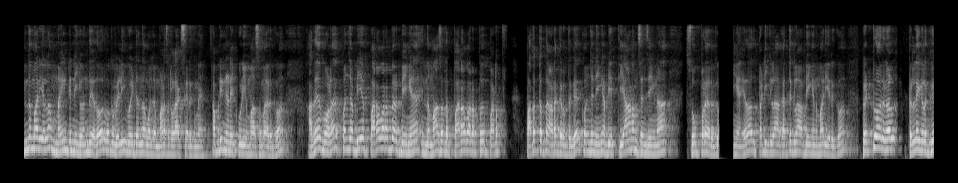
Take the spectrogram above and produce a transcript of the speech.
இந்த மாதிரியெல்லாம் மைண்ட் இன்றைக்கி வந்து ஏதோ ஒரு பக்கம் வெளியே போயிட்டு இருந்தால் கொஞ்சம் மனசு ரிலாக்ஸாக இருக்குமே அப்படின்னு நினைக்கக்கூடிய மாதமாக இருக்கும். அதே போல் கொஞ்சம் அப்படியே பரபரப்பாக இருப்பீங்க. இந்த மாதம் அந்த பரபரப்பு பட பதட்டத்தை அடக்கிறதுக்கு கொஞ்சம் நீங்கள் அப்படியே தியானம் செஞ்சீங்கன்னா சூப்பராக இருக்கும். நீங்கள் ஏதாவது படிக்கலாம் கற்றுக்கலாம் அப்படிங்கிற மாதிரி இருக்கும். பெற்றோர்கள் பிள்ளைகளுக்கு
